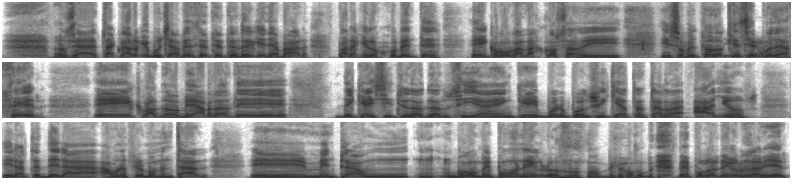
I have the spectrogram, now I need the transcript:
o sea, está claro que muchas veces te tendré que llamar para que nos comentes eh, cómo van las cosas y, sobre todo qué se puede hacer. Eh, cuando me hablas de de que hay sitios de Andalucía en que, bueno, pues un psiquiatra tarda años en atender a, un enfermo mental, eh, me entra un, me pongo negro, me pongo, negro, Javier.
